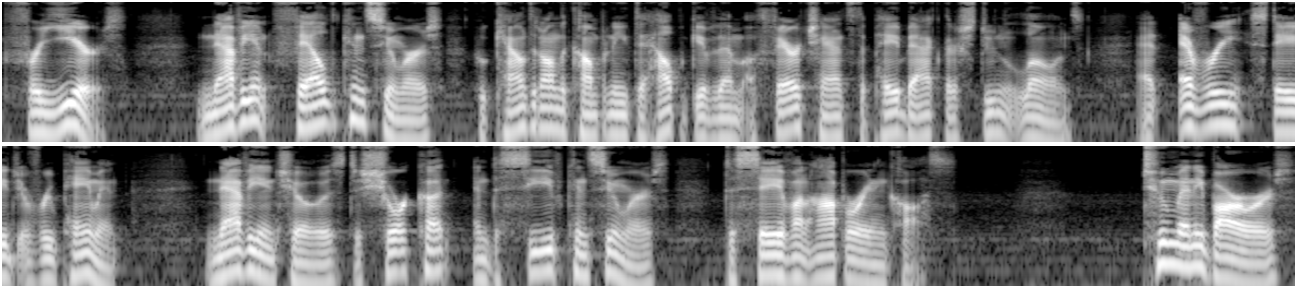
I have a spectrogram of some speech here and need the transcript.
For years, Navient failed consumers who counted on the company to help give them a fair chance to pay back their student loans. At every stage of repayment, Navient chose to shortcut and deceive consumers to save on operating costs. Too many borrowers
